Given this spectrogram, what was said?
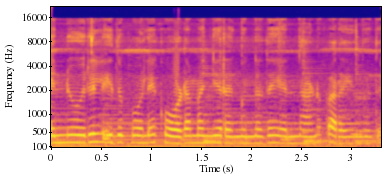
എന്നൂരിൽ ഇതുപോലെ കോടമഞ്ഞിറങ്ങുന്നത് എന്നാണ് പറയുന്നത്.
